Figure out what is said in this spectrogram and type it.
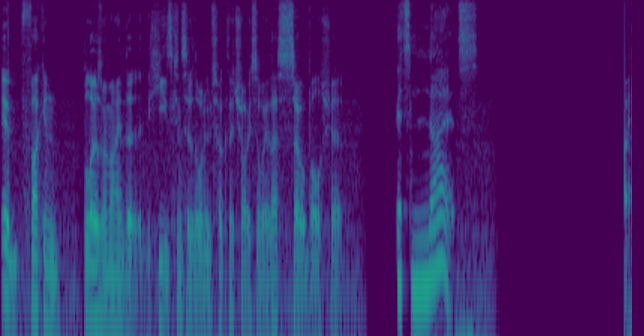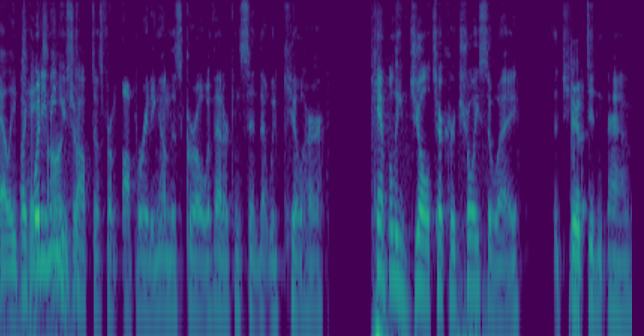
It fucking blows my mind that he's considered the one who took the choice away. That's so bullshit. It's nuts. Ellie Like, what do you mean you Joel. stopped us from operating on this girl without her consent that would kill her? Can't believe Joel took her choice away that she Dude. didn't have.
